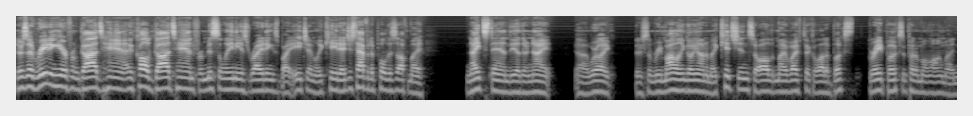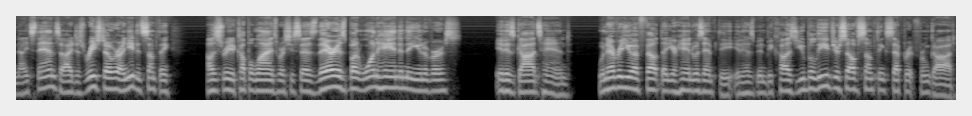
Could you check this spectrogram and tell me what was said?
there's a reading here from God's hand it's called God's Hand from Miscellaneous Writings by H. Emily Cady. I just happened to pull this off my nightstand the other night. Uh, we're like, there's some remodeling going on in my kitchen, so all the, my wife took a lot of books, great books, and put them along my nightstand. So I just reached over. I needed something. I'll just read a couple lines where she says, "There is but one hand in the universe. It is God's hand. Whenever you have felt that your hand was empty, it has been because you believed yourself something separate from God."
